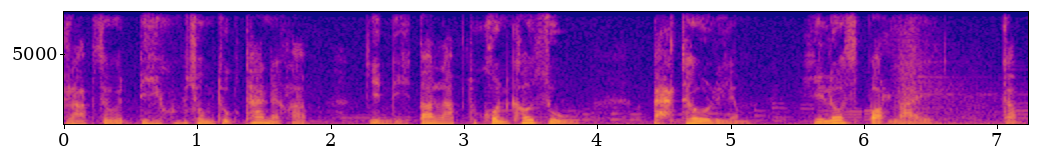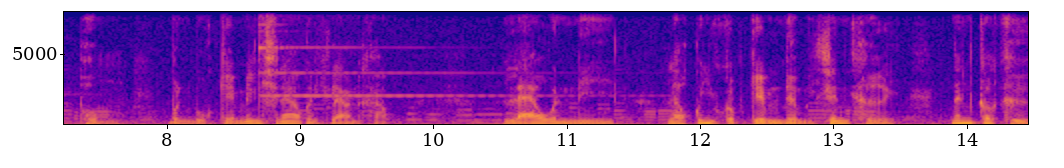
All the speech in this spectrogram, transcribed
กราบสวัสดีคุณผู้ชมทุกท่านนะครับ ยินดีต้อนรับทุกคนเข้าสู่ Battle r e a m Hero Spotlight กับผมบนบูเกมมิ่งช n แนลกันอีกแล้วนะครับ แล้ววันนี้เราก็อยู่กับเกมเดิมอีกเช่นเคย นั่นก็คือ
